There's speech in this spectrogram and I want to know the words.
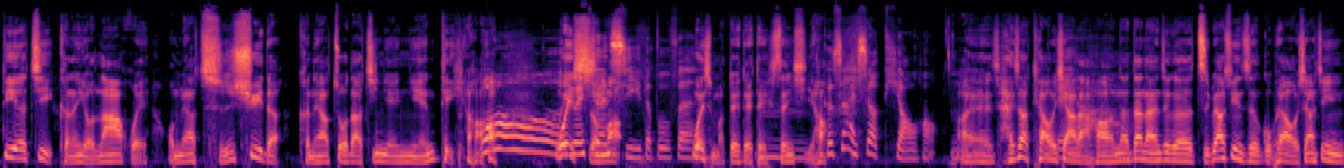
第二季可能有拉回，我们要持续的，可能要做到今年年底哈。为什么？的部分为什么？对对对，升息哈。可是还是要挑哈。哎，还是要挑一下的哈。那当然，这个指标性质的股票，我相信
